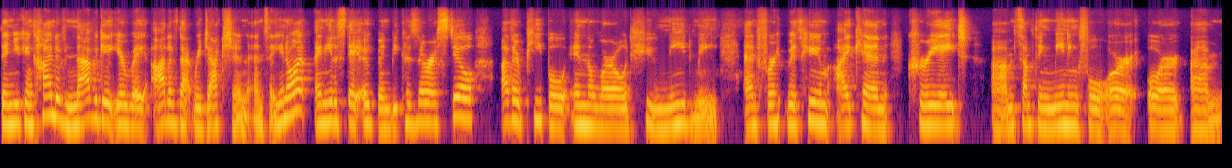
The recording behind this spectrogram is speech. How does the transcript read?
then you can kind of navigate your way out of that rejection and say, you know what, I need to stay open because there are still other people in the world who need me and for with whom I can create um, something meaningful or or um,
